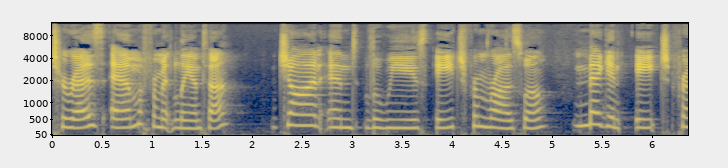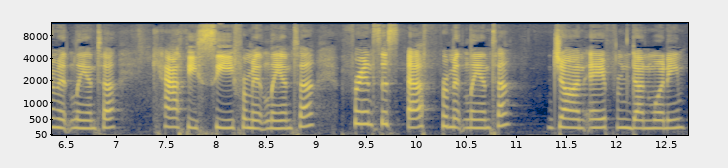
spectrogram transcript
Therese M from Atlanta, John and Louise H from Roswell, Megan H from Atlanta, Kathy C. from Atlanta, Francis F. from Atlanta, John A. from Dunwoody,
